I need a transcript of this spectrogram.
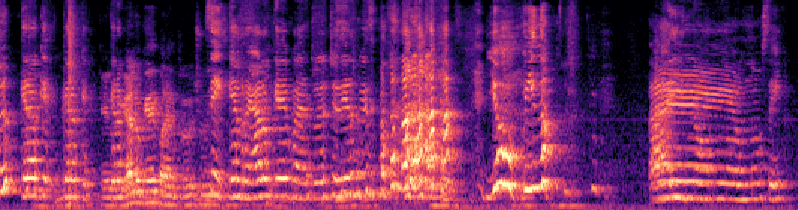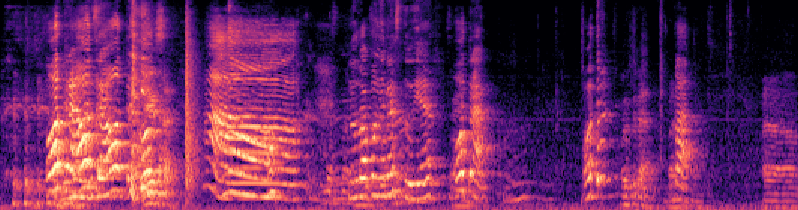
Creo que, creo que, Que el creo regalo quede para dentro de ocho días. Sí, que el regalo quede para dentro de ocho días. pues. Yo opino. Ay, no, no sé. Otra, otra, otra, otra. Esa. Ah. Nos va a poner a estudiar. Otra. ¿Otra? Otra. Va. Am,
